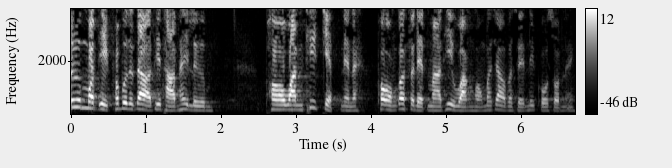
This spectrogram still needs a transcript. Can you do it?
ลืมหมดอีก พระพุทธเจ้าอธิษฐานให้ลืม พอวันที่เจ็ดเนี่ยนะพระองค์ก็เสด็จมาที่วังของพระเจ้าเปรตที่โกศลเอง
